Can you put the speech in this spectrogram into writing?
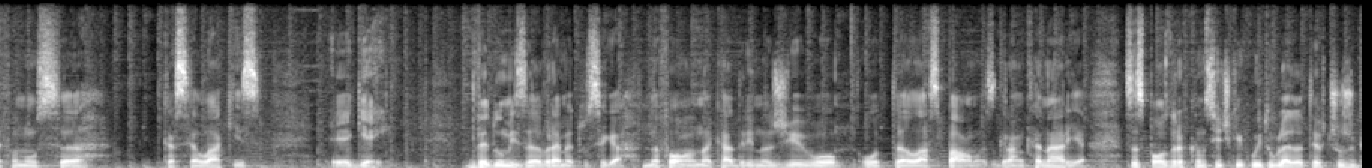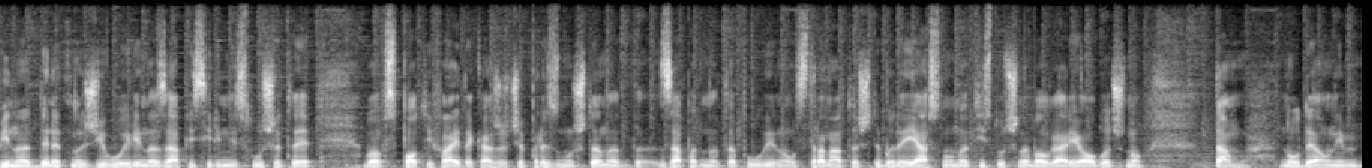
Стефанус Каселакис е гей. Две думи за времето сега. На фона на кадри на живо от Лас Палмас, Гран Канария. С поздрав към всички, които гледате в чужбина, денят на живо или на запис, или ни слушате в Spotify, да кажа, че през нощта над западната половина от страната ще бъде ясно, над източна България облачно. Там на отделни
